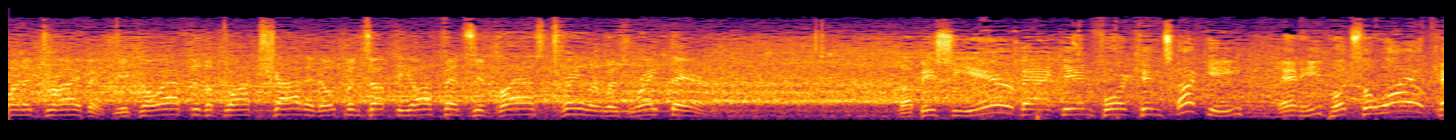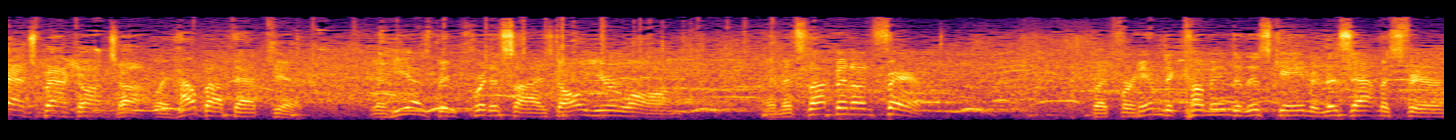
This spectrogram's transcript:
want to drive it. You go after the block shot, it opens up the offensive glass. Traylor was right there. Labissiere back in for Kentucky, and he puts the Wildcats back on top. Boy, how about that kid? Yeah, he has been criticized all year long, and it's not been unfair. But for him to come into this game in this atmosphere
